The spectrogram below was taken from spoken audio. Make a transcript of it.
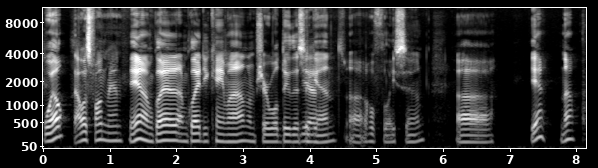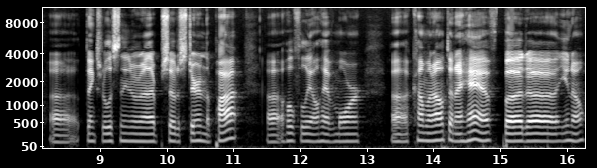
Well, That was fun, man. yeah, I'm glad. I'm glad you came on. I'm sure we'll do this Yeah. again, uh, hopefully soon. Uh, yeah. No. Uh, thanks for listening to another episode of Stirring the Pot. Uh, hopefully, I'll have more uh, coming out than I have. But uh, you know,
